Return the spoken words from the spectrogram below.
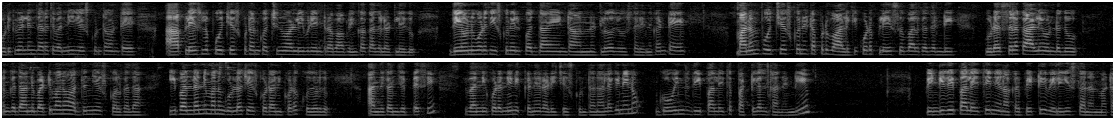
గుడికి వెళ్ళిన తర్వాత ఇవన్నీ చేసుకుంటాం అంటే ఆ ప్లేస్లో పూజ చేసుకోవడానికి వచ్చిన వాళ్ళు ఈవిడేంట్రా బాబు ఇంకా కదలట్లేదు దేవుని కూడా తీసుకుని వెళ్ళిపోద్దా ఏంటా అన్నట్లుగా చూస్తారు. ఎందుకంటే మనం పూజ చేసుకునేటప్పుడు వాళ్ళకి కూడా ప్లేస్ ఇవ్వాలి కదండి. గుడి అస్సలు ఖాళీ ఉండదు. ఇంకా దాన్ని బట్టి మనం అర్థం చేసుకోవాలి కదా. ఈ పనులన్నీ మనం గుడిలో చేసుకోవడానికి కూడా కుదరదు. అందుకని చెప్పేసి ఇవన్నీ కూడా నేను ఇక్కడనే రెడీ చేసుకుంటాను. అలాగే నేను గోవింద దీపాలు అయితే పట్టుకెళ్తానండి. పిండి దీపాలు అయితే నేను అక్కడ పెట్టి వెలిగిస్తానమాట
